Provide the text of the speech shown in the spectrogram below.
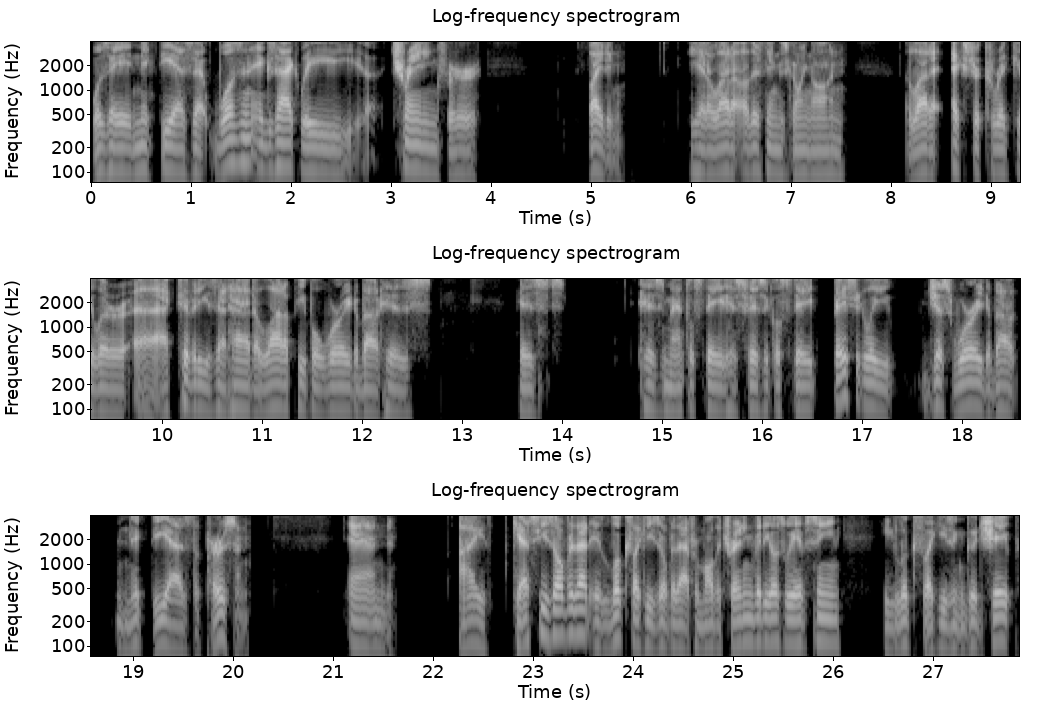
was a Nick Diaz that wasn't exactly uh, training for fighting. He had a lot of other things going on, a lot of extracurricular uh, activities that had a lot of people worried about his his his mental state, his physical state, basically just worried about Nick Diaz the person. And I guess he's over that. It looks like he's over that from all the training videos we have seen. He looks like he's in good shape.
